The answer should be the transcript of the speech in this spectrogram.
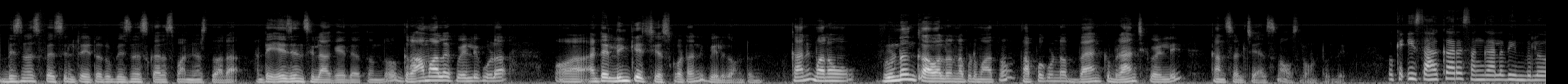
బిజినెస్ ఫెసిలిటేటర్ బిజినెస్ కరెస్పాండెంట్స్ ద్వారా అంటే ఏజెన్సీ లాగా ఏదైతే ఉందో గ్రామాలకు వెళ్ళి కూడా అంటే లింకేజ్ చేసుకోవడానికి వీలుగా ఉంటుంది. కానీ మనం రుణం కావాలన్నప్పుడు మాత్రం తప్పకుండా బ్యాంక్ బ్రాంచ్కి వెళ్ళి కన్సల్ట్ చేయాల్సిన అవసరం ఉంటుంది. ఓకే ఈ సహకార సంఘాలది ఇందులో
